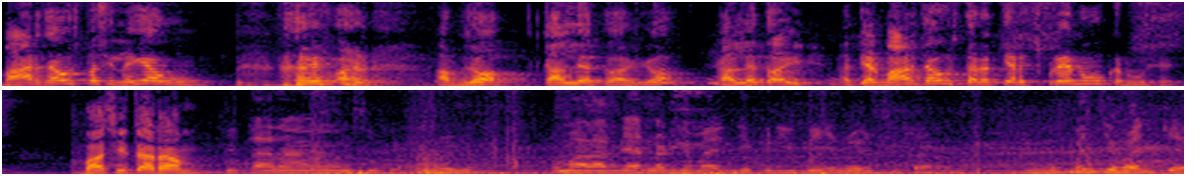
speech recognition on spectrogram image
બહાર જવું પછી લઈ આવું. એ પણ આમ જો કાલ લેતો આવી હો. કાલ લેતો આવી. અત્યારે બહાર જવું છે તારે અત્યારે સ્પ્રે નું શું કરવું છે. બા સીતારામ. સીતારામ અમારા બેનડીઓમાં દીકરી બે રોય સીતારામ. ઉપરથી વાત છે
